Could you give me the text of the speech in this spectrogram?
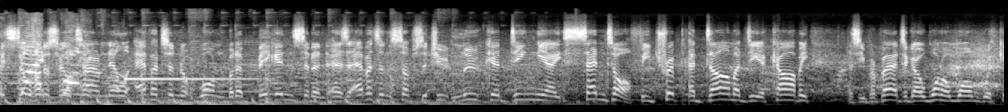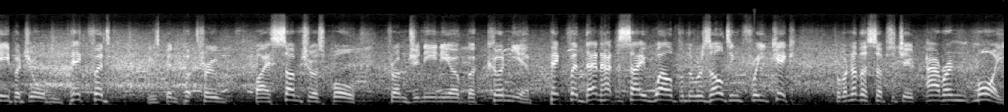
It's still Huddersfield Town nil, Everton one, but a big incident as Everton substitute Luca Digne sent off. He tripped Adama Diakhaby as he prepared to go one-on-one with keeper Jordan Pickford. He's been put through by a sumptuous ball from Juninho Bacuna. Pickford then had to save well from the resulting free kick from another substitute, Aaron Mooy.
